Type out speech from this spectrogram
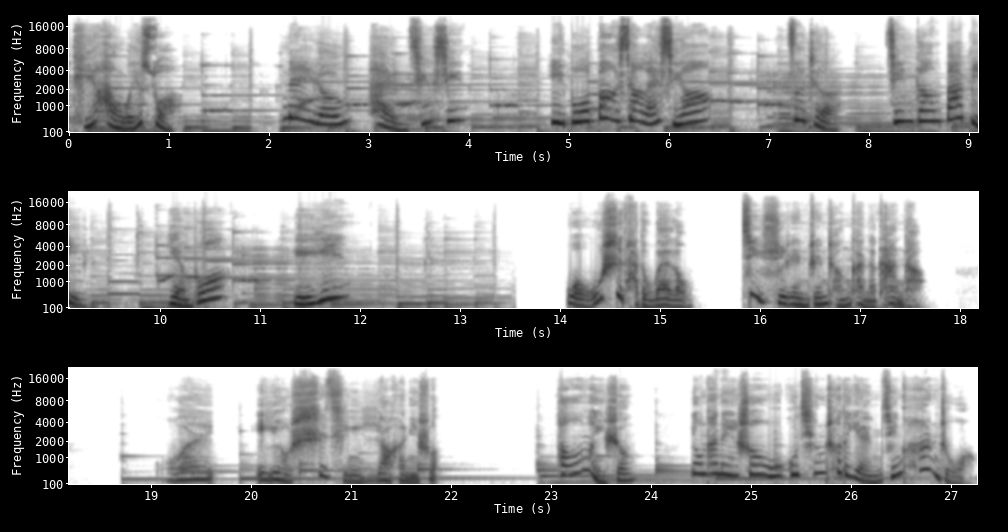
题很猥琐，内容很清新，一波爆笑来袭哦！作者：金刚芭比，演播：余音。我无视他的歪楼，继续认真诚恳的看他。我有事情要和你说。他嗯了一声，用他那双无辜清澈的眼睛看着我。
